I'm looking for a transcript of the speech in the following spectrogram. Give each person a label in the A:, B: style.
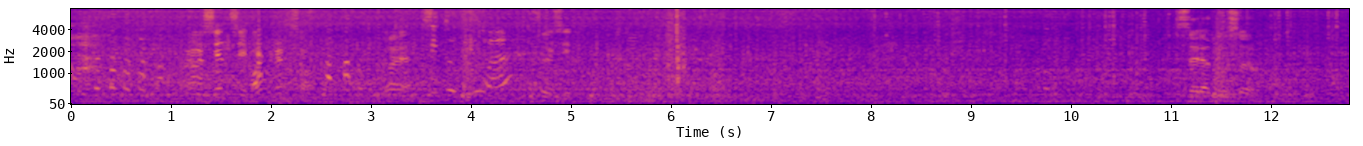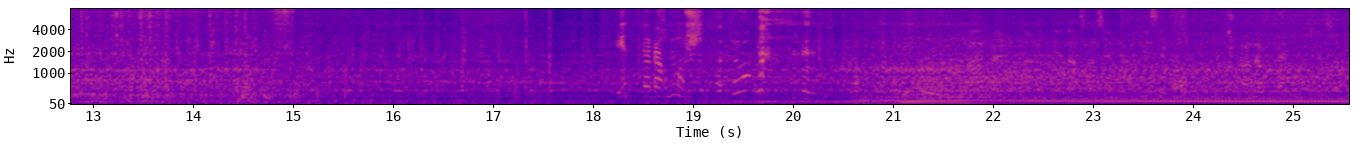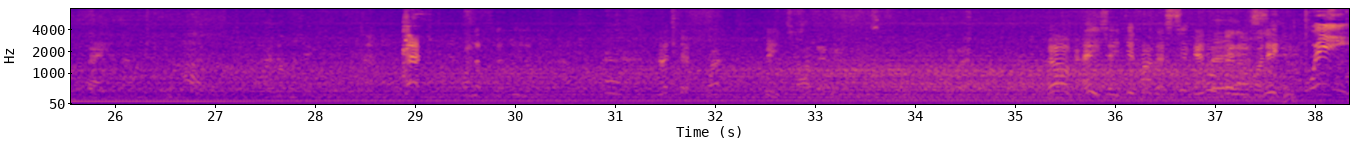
A: Francine, c'est bon, j'aime ça. Ouais.
B: C'est tout doux, hein?
A: C'est- c'est-
C: C'est la douceur.
B: Et tabarnouche, ça tourne?
A: much different. Beats. Ah, ok, hey, c'est été fantastique, un autre bel envolé.
B: Oui!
